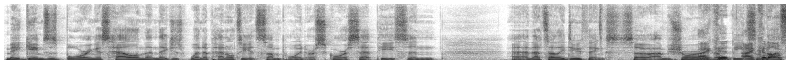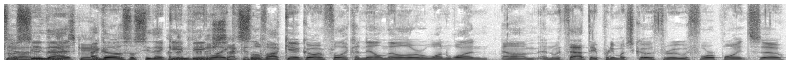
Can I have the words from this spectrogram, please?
make games as boring as hell and then they just win a penalty at some point or score a set piece and and that's how they do things. So I'm sure I could I could also see that I could also see that game being like second. Slovakia going for like a nil nil or one one, um, and with that they pretty much go through with four points. So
